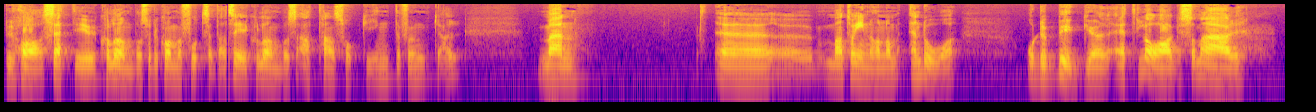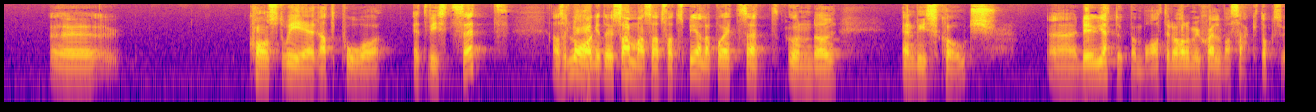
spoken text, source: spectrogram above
Du har sett i Columbus och du kommer fortsätta se i Columbus att hans hockey inte funkar. Men eh, man tar in honom ändå och du bygger ett lag som är eh, konstruerat på ett visst sätt. Alltså laget är ju sammansatt för att spela på ett sätt under en viss coach. Eh, det är ju jätteuppenbart, det har de ju själva sagt också.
